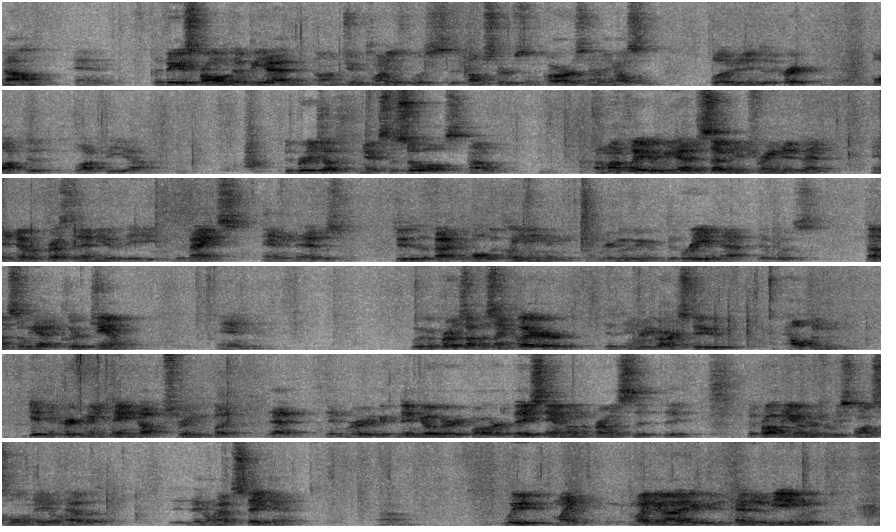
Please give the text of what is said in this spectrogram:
down, and the biggest problem that we had on June twentieth was the dumpsters and cars and everything else had floated into the creek and blocked the, blocked the, uh, the bridge up next to Sohal's. Now, a month later, we had a seven-inch rain event, and it never crested any of the, the banks. And it was due to the fact of all the cleaning and, and removing of debris and that that was done, so we had a clear channel. And we've approached Upper St. Clair in in regards to helping getting the creek maintained upstream, but that didn't very, didn't go very far. They stand on the premise that the, the property owners are responsible and they don't have a, they don't have a stake in it. Um, We, Mike, Mike and I attended a meeting with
